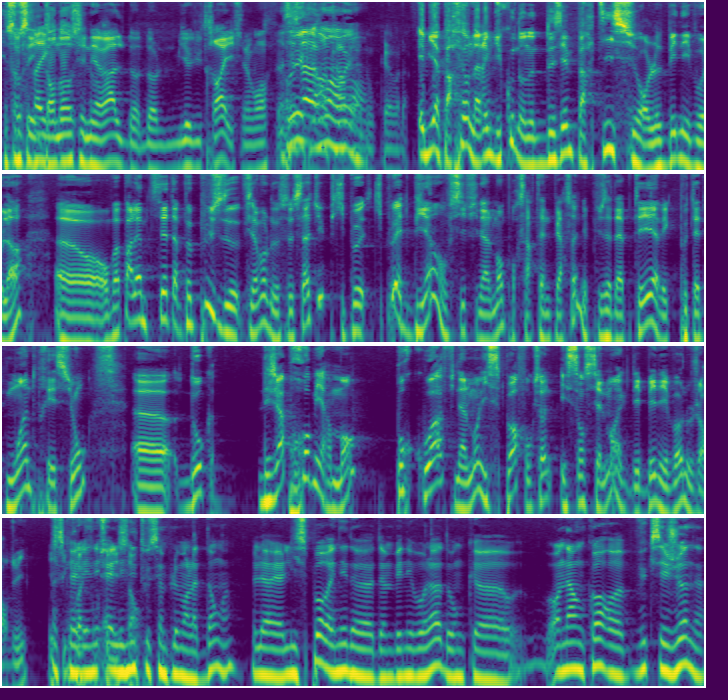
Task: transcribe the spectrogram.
c'est une tendance générale dans, dans le milieu du travail, finalement. C'est Oui, ça, clairement, oui. Donc, euh, voilà. Eh bien parfait, on arrive du coup dans notre deuxième partie sur le bénévolat. Euh, on va parler un petit peu un peu plus de finalement de ce statut qui peut qui peut être bien aussi finalement pour certaines personnes, les plus adaptées, avec peut-être moins de pression. Euh, donc déjà premièrement, pourquoi finalement l'e-sport fonctionne essentiellement avec des bénévoles aujourd'hui? Parce qu'elle est, elle est née tout simplement là-dedans. hein. Le- L'e-sport est né d'un bénévolat, donc euh, on a encore, euh, vu que c'est jeune,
